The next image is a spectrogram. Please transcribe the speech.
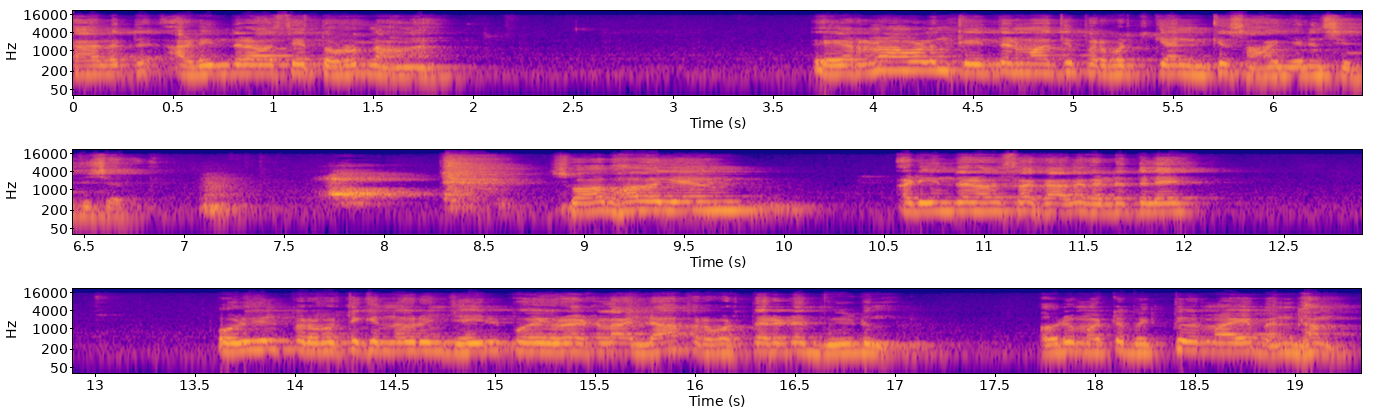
കാലത്ത് അടിയന്തരാവസ്ഥയെ തുടർന്നാണ് എറണാകുളം കേന്ദ്രമാക്കി പ്രവർത്തിക്കാൻ എനിക്ക് സാഹചര്യം സിദ്ധിച്ചത്. സ്വാഭാവികം അടിയന്തരാവസ്ഥ കാലഘട്ടത്തിലെ ഒളിവിൽ പ്രവർത്തിക്കുന്നവരും ജയിലിൽ പോയവരായിട്ടുള്ള എല്ലാ പ്രവർത്തകരുടെ വീടും ഒരു മറ്റു വ്യക്തിപരമായ ബന്ധം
